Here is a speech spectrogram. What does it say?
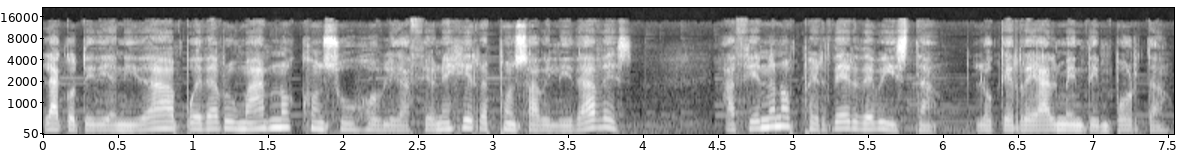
La cotidianidad puede abrumarnos con sus obligaciones y responsabilidades, haciéndonos perder de vista lo que realmente importa.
